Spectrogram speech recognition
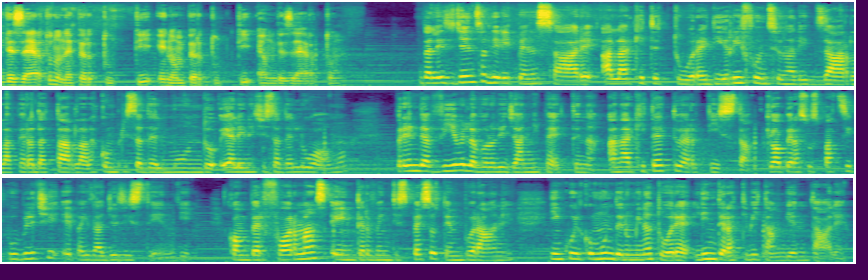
deserto non è per tutti e non per tutti è un deserto. Dall'esigenza di ripensare all'architettura e di rifunzionalizzarla per adattarla alla complessità del mondo e alle necessità dell'uomo, prende avvio il lavoro di Gianni Pettena, un architetto e artista che opera su spazi pubblici e paesaggi esistenti, con performance e interventi spesso temporanei, in cui il comune denominatore è l'interattività ambientale.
